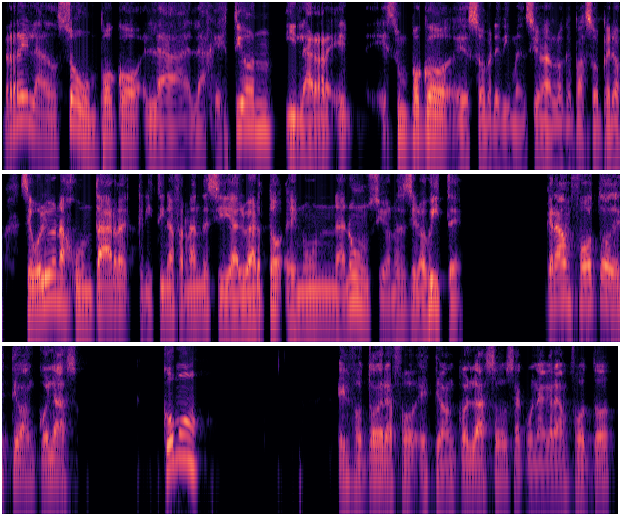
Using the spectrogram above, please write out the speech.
relanzó un poco la, gestión y la eh, es un poco eh, sobredimensionar lo que pasó, pero se volvieron a juntar Cristina Fernández y Alberto en un anuncio, no sé si los viste. Gran foto de Esteban Colazo. ¿Cómo? El fotógrafo Esteban Colazo sacó una gran foto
